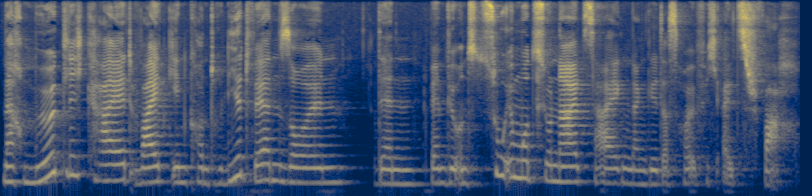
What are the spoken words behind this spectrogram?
nach Möglichkeit weitgehend kontrolliert werden sollen. Denn wenn wir uns zu emotional zeigen, dann gilt das häufig als schwach.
